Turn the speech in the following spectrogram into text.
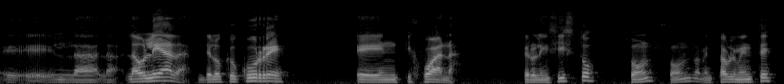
eh, la, oleada de lo que ocurre en Tijuana. Pero le insisto, son, son lamentablemente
